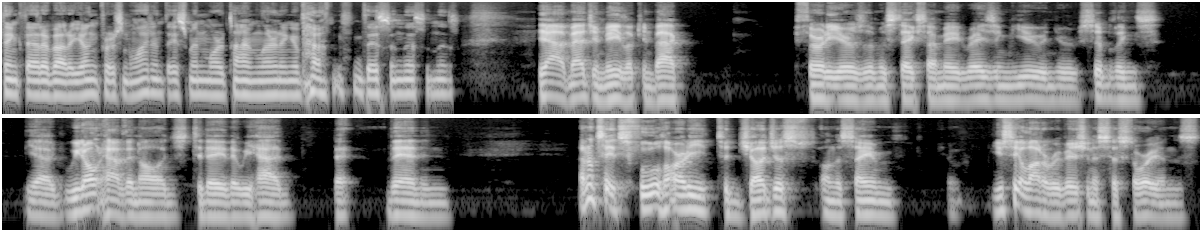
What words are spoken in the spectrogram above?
think that about a young person. Why didn't they spend more time learning about this and this and this? Yeah, imagine me looking back 30 years of the mistakes I made raising you and your siblings. Yeah, we don't have the knowledge today that we had that then. And I don't say it's foolhardy to judge us on the same. You see a lot of revisionist historians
